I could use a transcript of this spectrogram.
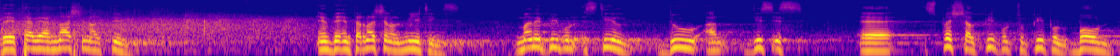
the Italian national team. In the international meetings, many people still do, and this is a special people to people bond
